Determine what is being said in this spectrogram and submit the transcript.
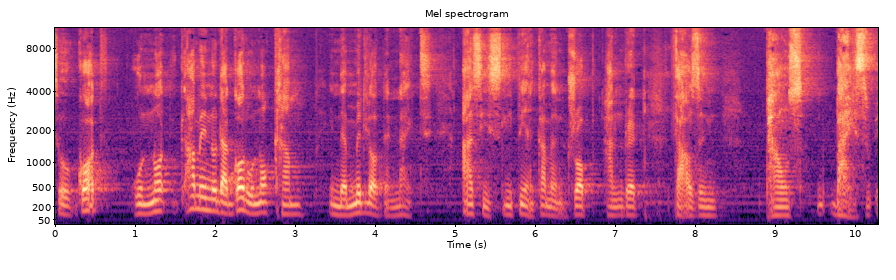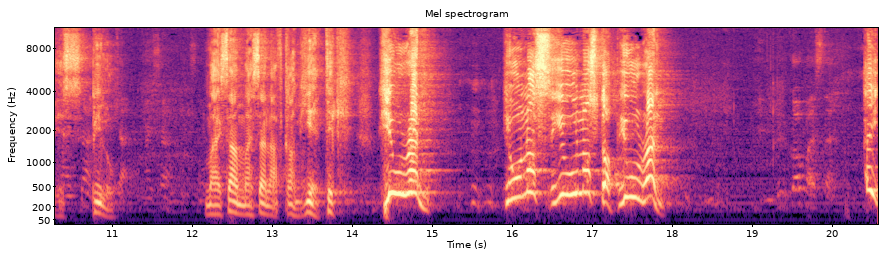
so God will not, how many know that God will not come in the middle of the night as he's sleeping and come and drop 100,000 pounds by his, his my pillow? My son, my son, I've come here, take. He will run. He will not, he will not stop. He will run. Hey.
